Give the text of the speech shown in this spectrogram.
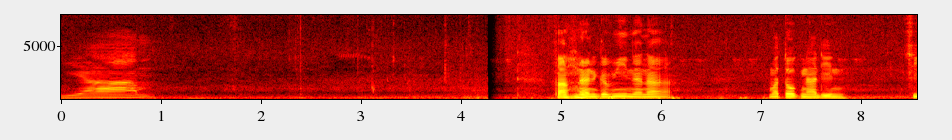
เยี่ยม ฟังนั่นก็มีน่ะนะมาตกหนาดินชี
